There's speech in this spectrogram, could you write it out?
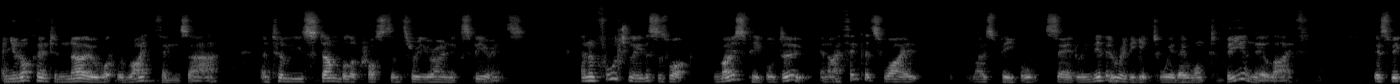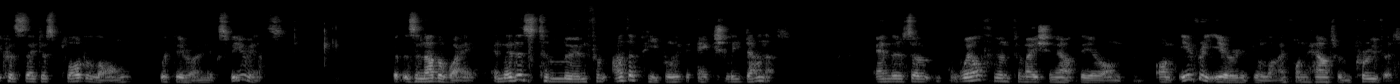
and you're not going to know what the right things are until you stumble across them through your own experience. And unfortunately, this is what most people do. And I think it's why most people, sadly, never really get to where they want to be in their life, is because they just plod along with their own experience. But there's another way, and that is to learn from other people who've actually done it. And there's a wealth of information out there on, on every area of your life on how to improve it.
